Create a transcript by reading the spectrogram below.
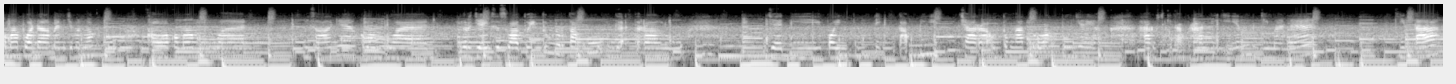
kemampuan dalam manajemen waktu. Kalau kemampuan misalnya kemampuan ngerjain sesuatu itu menurut aku nggak terlalu jadi poin penting. Tapi cara untuk ngatur waktunya yang harus kita perhatiin gimana kita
